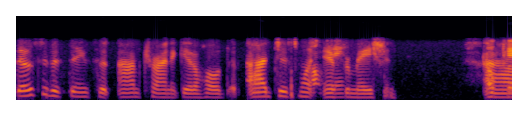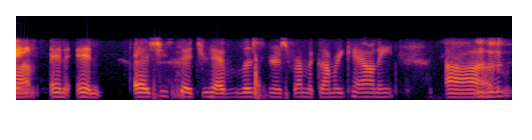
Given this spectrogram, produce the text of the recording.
Those are the things that I'm trying to get a hold of. I just want Okay. information. Okay. Um, and and as you said, you have listeners from Montgomery County. Um, Mhm.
